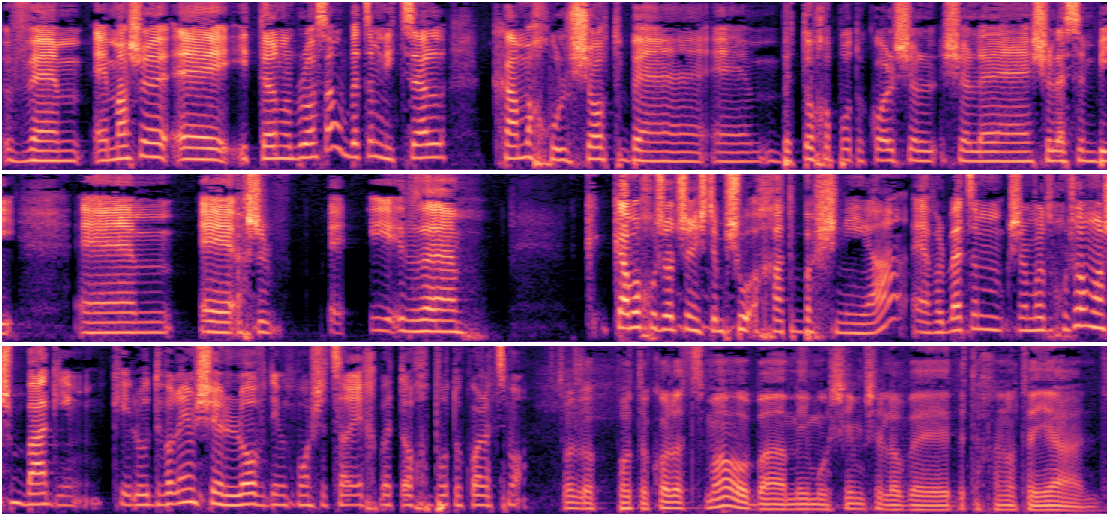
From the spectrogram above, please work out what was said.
ומה ש-Eternal Blue עשה, הוא בעצם ניצל כמה חולשות בתוך הפרוטוקול של SMB. עכשיו, זה... כמה חולשות שנשתמשו אחת בשנייה, אבל בעצם כשאני אומרת חולשות ממש באגים, כאילו דברים שלא עובדים כמו שצריך בתוך הפרוטוקול עצמו. זאת אומרת, בפרוטוקול עצמו או במימושים שלו בתחנות היעד?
